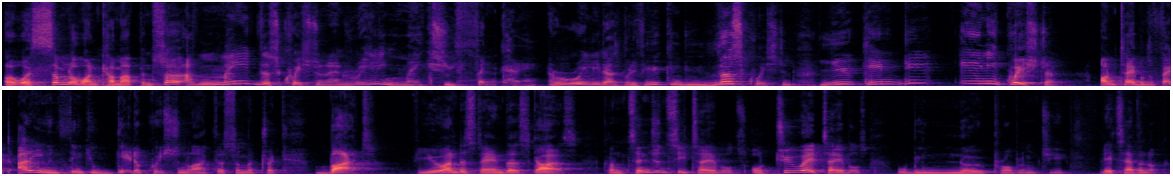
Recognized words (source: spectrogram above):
or a similar one come up, and so I've made this question, and it really makes you think, hey? It really does. But if you can do this question, you can do any question on tables. In fact, I don't even think you'll get a question like this in matric. But if you understand this, guys, contingency tables or two-way tables will be no problem to you. Let's have a look.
